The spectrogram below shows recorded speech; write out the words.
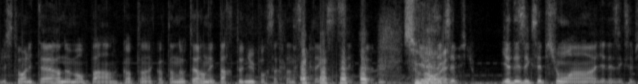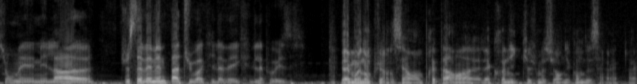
l'histoire littéraire ne ment pas. hein. Quand, un, quand un auteur n'est pas retenu pour certains de ses textes, c'est que. Il y a souvent, des ouais. exceptions. Il y a des exceptions, hein. Il y a des exceptions, mais, mais là, euh, je savais même pas, tu vois, qu'il avait écrit de la poésie. Ben, moi non plus, hein. c'est en préparant euh, la chronique que je me suis rendu compte de ça. ouais, ouais.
